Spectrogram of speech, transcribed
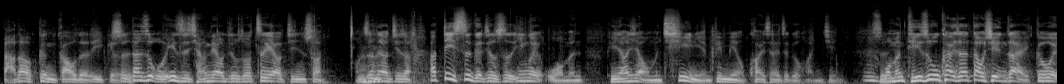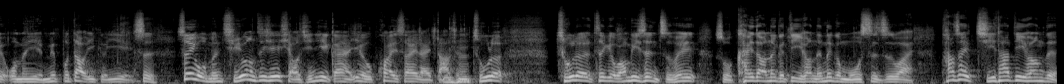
达到更高的一个。是，但是我一直强调就是说这要精算。我真的要计算。那第四个就是因为我们平常下，我们去年并没有快筛这个环境，我们提出快筛到现在，各位我们也没不到一个月，是，所以我们期望这些小情绪感染也有快筛来达成。除了除了这个王必胜指挥所开到那个地方的那个模式之外，他在其他地方的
